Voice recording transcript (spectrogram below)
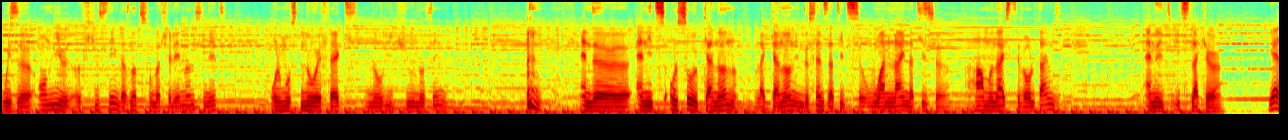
with uh, only a, a, few things. There's not so much elements in it. Almost no effects, no EQ, nothing. and uh, and it's also a canon, like canon in the sense that it's one line that is uh, harmonized several times, and it, it's like a yeah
